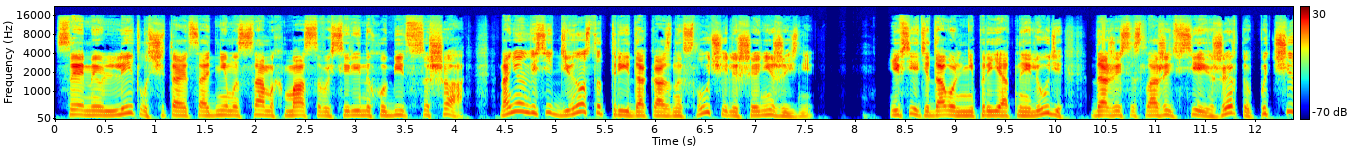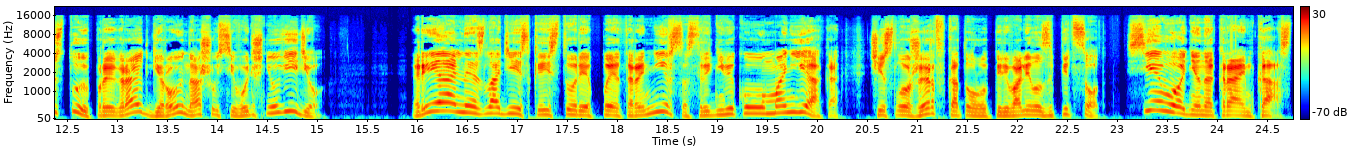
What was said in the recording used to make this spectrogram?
Сэмюэл Литл считается одним из самых массовых серийных убийц в США. На нем висит 93 доказанных случая лишения жизни. И все эти довольно неприятные люди, даже если сложить все их жертвы, подчастую проиграют герою нашего сегодняшнего видео. Реальная злодейская история Петера Нирса, средневекового маньяка, число жертв которого перевалило за 500. Сегодня на Краймкаст.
